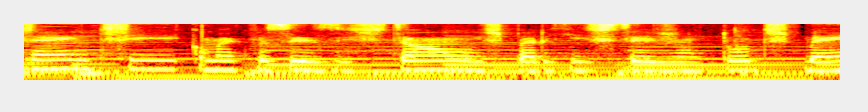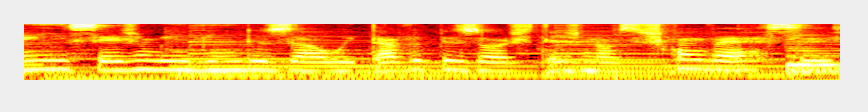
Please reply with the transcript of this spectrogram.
gente, como é que vocês estão? Espero que estejam todos bem e sejam bem-vindos ao oitavo episódio das nossas conversas.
